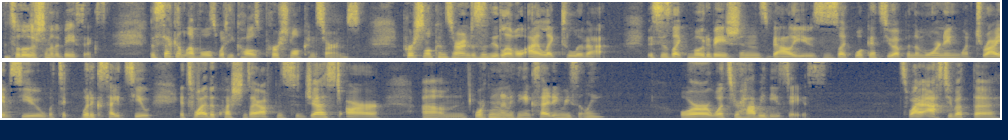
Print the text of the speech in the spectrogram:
And so those are some of the basics. The second level is what he calls personal concerns. Personal concerns, this is the level I like to live at. This is like motivations, values. This is like what gets you up in the morning, what drives you, what's, what excites you. It's why the questions I often suggest are um, working on anything exciting recently? Or what's your hobby these days? It's why I asked you about the,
